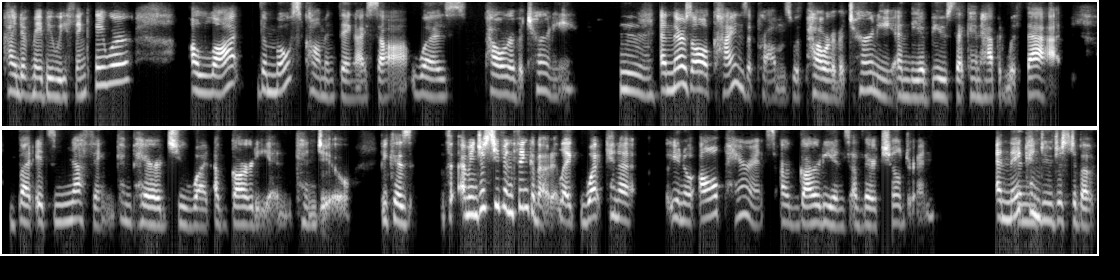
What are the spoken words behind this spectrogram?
kind of maybe we think they were. A lot. The most common thing I saw was power of attorney. Mm. And there's all kinds of problems with power of attorney and the abuse that can happen with that. But it's nothing compared to what a guardian can do. Because, I mean, just even think about it like, what can a, you know, all parents are guardians of their children and they and, can do just about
